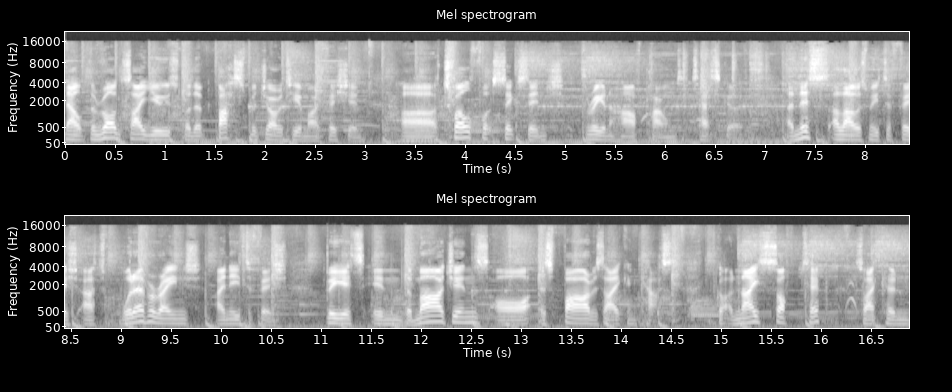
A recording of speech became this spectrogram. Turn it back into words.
Now the rods I use for the vast majority of my fishing are 12 foot 6 inch, three and a half pound test curve. And this allows me to fish at whatever range I need to fish, be it in the margins or as far as I can cast. I've got a nice soft tip so I can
